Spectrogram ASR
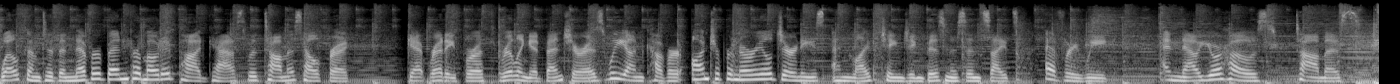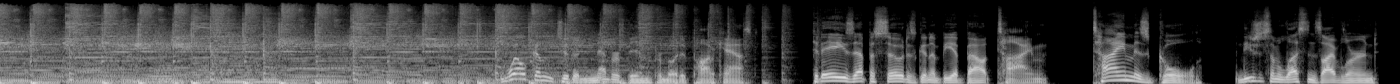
Welcome to the Never Been Promoted podcast with Thomas Helfrich. Get ready for a thrilling adventure as we uncover entrepreneurial journeys and life changing business insights every week. And now, your host, Thomas. Welcome to the Never Been Promoted podcast. Today's episode is going to be about time. Time is gold. And these are some lessons I've learned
